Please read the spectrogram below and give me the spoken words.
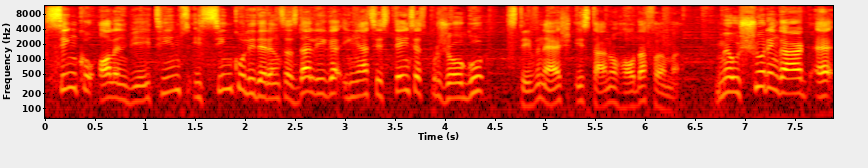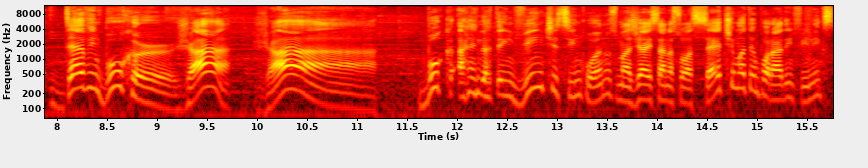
cinco All-NBA Teams e cinco lideranças da liga em assistências por jogo. Steve Nash está no Hall da Fama. Meu shooting guard é Devin Booker. Já? Já! Book ainda tem 25 anos, mas já está na sua sétima temporada em Phoenix,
